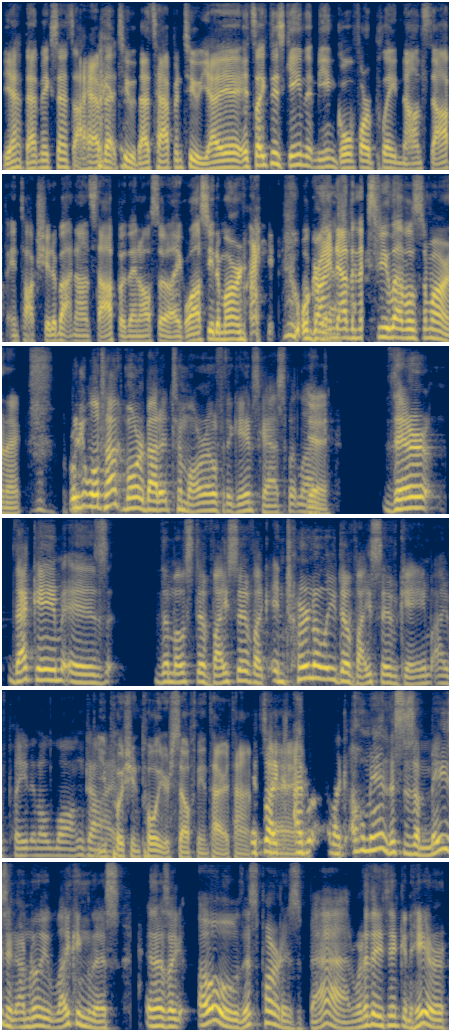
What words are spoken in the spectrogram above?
yeah, that makes sense. I have that too. That's happened too. Yeah, yeah. It's like this game that me and Goldfar play nonstop and talk shit about nonstop, but then also like, well, I'll see you tomorrow night. We'll grind Yeah. out the next few levels tomorrow night. We'll talk more about it tomorrow for the Gamescast, but like Yeah. there that game is the most divisive, like internally divisive game I've played in a long time. You push and pull yourself the entire time. It's like Yeah. I'm like, oh man, this is amazing. I'm really liking this. And I was like, oh, this part is bad. What are they thinking here?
